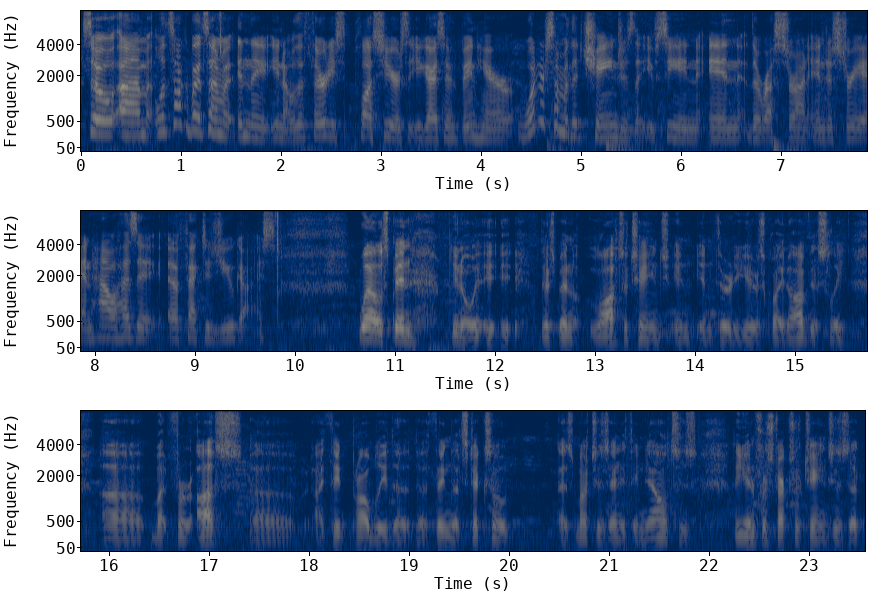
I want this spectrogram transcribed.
So um, let's talk about some in the you know the 30 plus years that you guys have been here. What are some of the changes that you've seen in the restaurant industry, and how has it affected you guys? Well, it's been, you know, it, it, there's been lots of change in, in 30 years, quite obviously. Uh, but for us, uh, I think probably the, the thing that sticks out as much as anything else is the infrastructure changes that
